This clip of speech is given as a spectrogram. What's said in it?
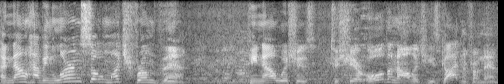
And now, having learned so much from them, he now wishes to share all the knowledge he's gotten from them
